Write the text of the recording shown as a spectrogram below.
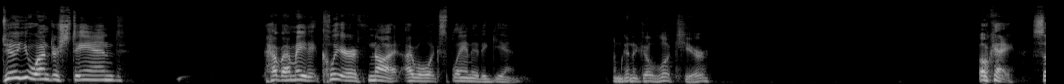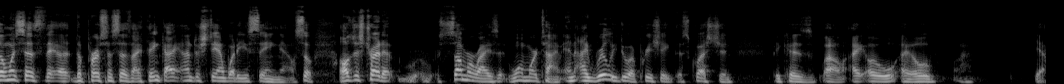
do you understand? Have I made it clear? If not, I will explain it again. I'm going to go look here. Okay, someone says the, uh, the person says, I think I understand what he's saying now. So I'll just try to r- summarize it one more time. And I really do appreciate this question because, well, I owe, I owe, uh, yeah,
